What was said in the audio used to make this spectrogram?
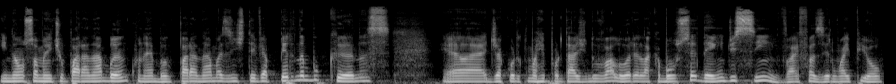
E não somente o Paraná Banco, né, Banco Paraná, mas a gente teve a Pernambucanas ela, de acordo com uma reportagem do Valor, ela acabou cedendo e sim, vai fazer um IPO.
